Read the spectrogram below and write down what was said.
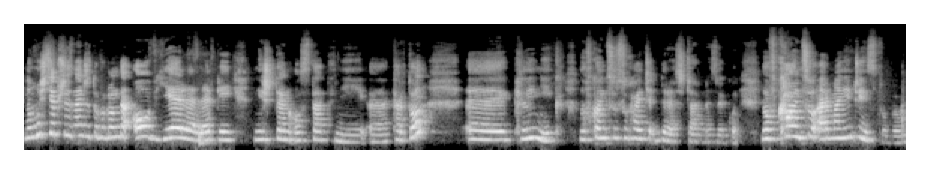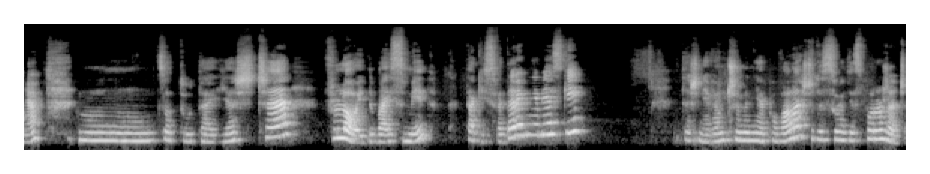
No musicie przyznać, że to wygląda o wiele lepiej niż ten ostatni e, karton. Klinik. No w końcu, słuchajcie, dres czarny zwykły. No w końcu Armani Jeans tu był, nie? Mm, co tutaj jeszcze? Floyd by Smith. Taki sweterek niebieski. Też nie wiem, czy mnie powala. Jeszcze to jest, słuchajcie, sporo rzeczy.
